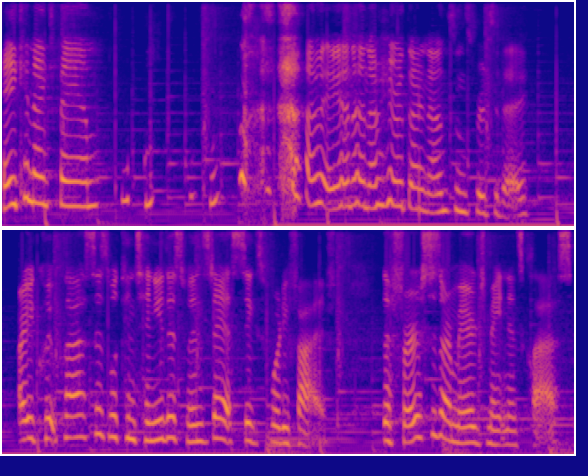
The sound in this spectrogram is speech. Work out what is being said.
Hey Connect fam! I'm Anna and I'm here with our announcements for today. Our equip classes will continue this Wednesday at 6:45. The first is our marriage maintenance class.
